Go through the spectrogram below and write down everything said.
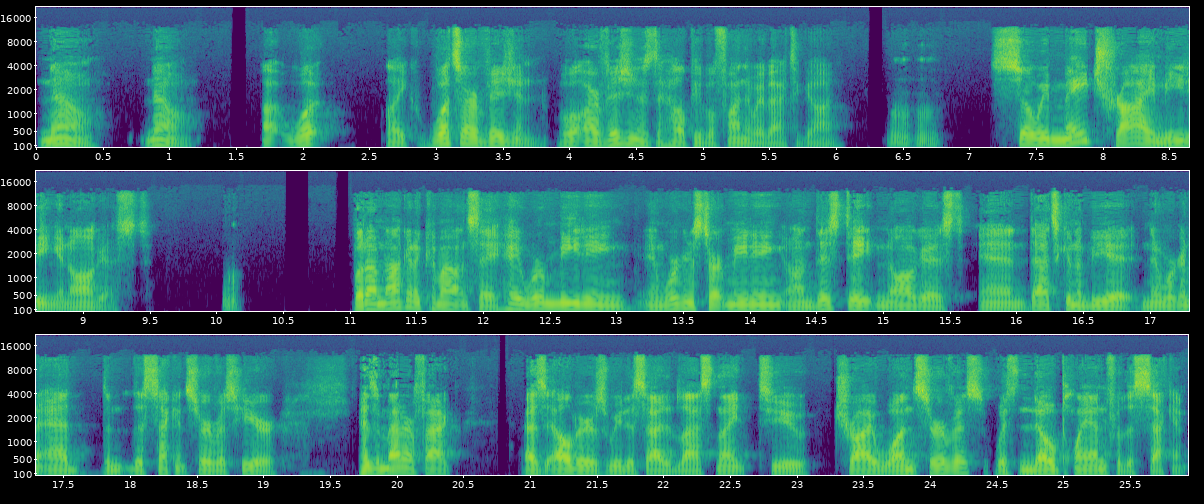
no no uh, what like what's our vision well our vision is to help people find their way back to god mm-hmm. So we may try meeting in august hmm. but I'm not going to come out and say, hey, we're meeting and we're going to start meeting on this date in August, and that's going to be it. And then we're going to add the, the second service here. As a matter of fact, as elders, we decided last night to try one service with no plan for the second.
